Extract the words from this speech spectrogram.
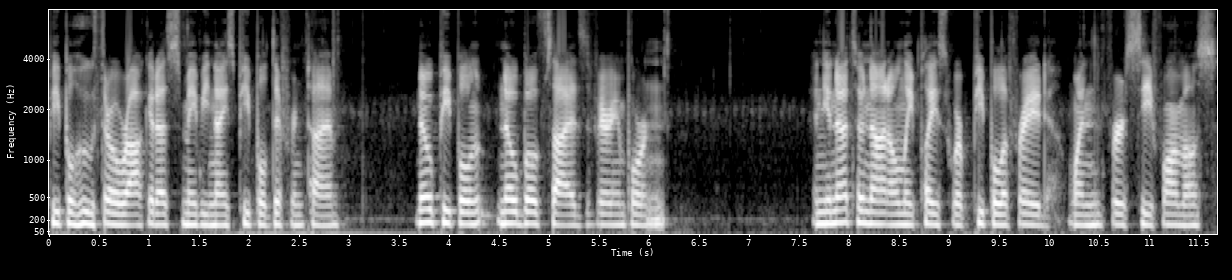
People who throw rock at us may be nice people different time. Know people, know both sides, very important. And Yanato not only place where people afraid when first see Formos.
